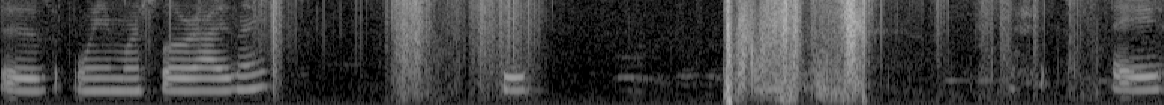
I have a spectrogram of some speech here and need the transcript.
is way more slow rising. See? Face.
